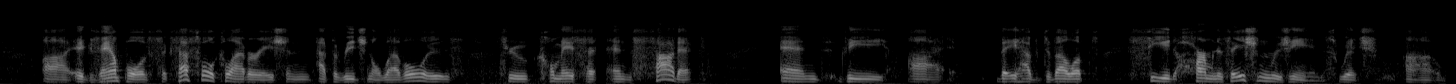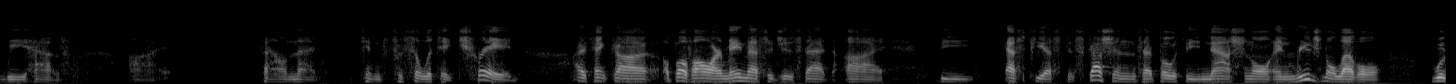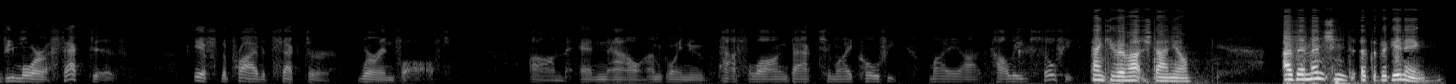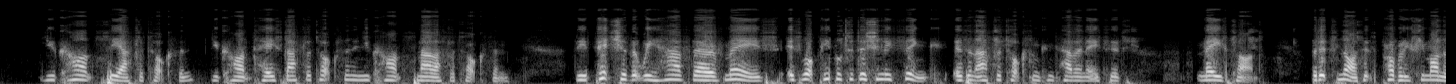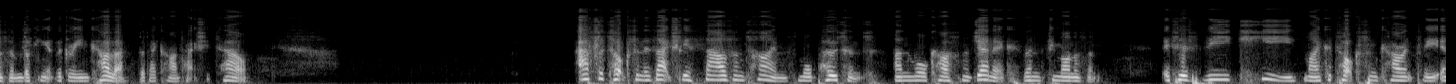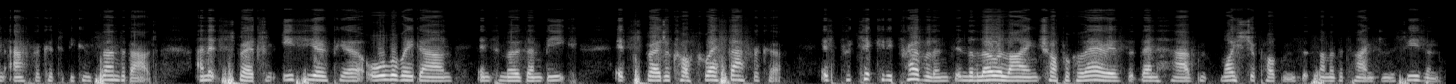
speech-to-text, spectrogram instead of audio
uh, example of successful collaboration at the regional level is through COMESA and SADC, and the, uh, they have developed seed harmonization regimes, which uh, we have uh, found that can facilitate trade. I think uh, above all, our main message is that uh, the SPS discussions at both the national and regional level would be more effective if the private sector were involved. Um, and now I'm going to pass along back to my, my uh, colleague, Sophie. Thank you very much, Daniel. As I mentioned at the beginning, you can't see aflatoxin, you can't taste aflatoxin, and you can't smell aflatoxin. The picture that we have there of maize is what people traditionally think is an aflatoxin-contaminated maize plant. But it's not. It's probably fumonisin looking at the green color, but I can't actually tell. aflatoxin is actually a thousand times more potent and more carcinogenic than fumonisin. It is the key mycotoxin currently in Africa to be concerned about, and it's spread from Ethiopia all the way down into Mozambique. It's spread across West Africa. It's particularly prevalent in the lower-lying tropical areas that then have moisture problems at some of the times in the season.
